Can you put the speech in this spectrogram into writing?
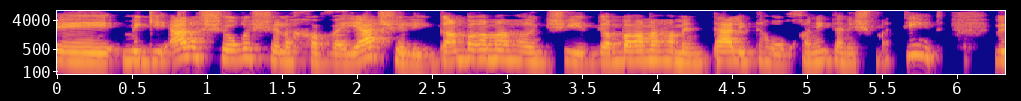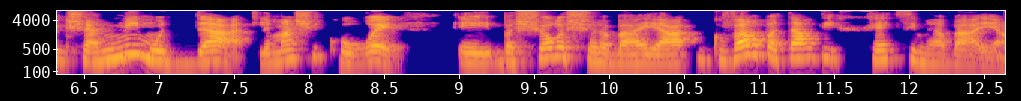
אה, מגיעה לשורש של החוויה שלי גם ברמה הרגשית גם ברמה המנטלית הרוחנית הנשמתית וכשאני מודעת למה שקורה אה, בשורש של הבעיה כבר פתרתי חצי מהבעיה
